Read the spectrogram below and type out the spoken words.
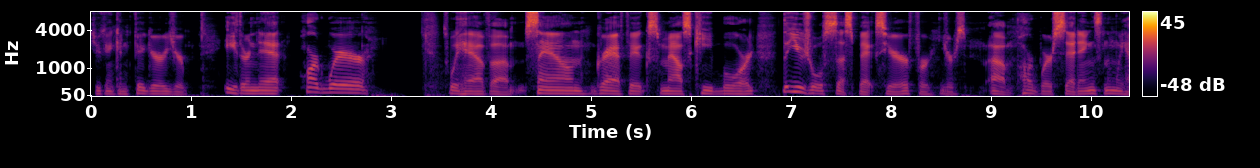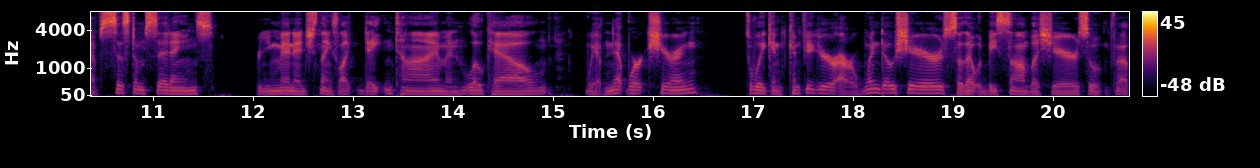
you can configure your Ethernet hardware. So we have um, sound, graphics, mouse, keyboard, the usual suspects here for your um, hardware settings. And then we have system settings where you manage things like date and time and locale. We have network sharing, so we can configure our Windows shares. So that would be Samba shares. So uh,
